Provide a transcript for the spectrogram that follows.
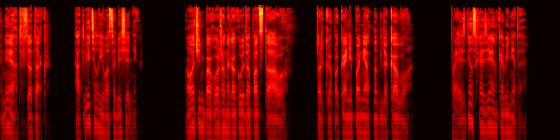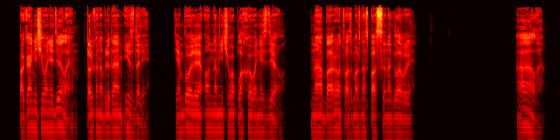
«Нет, все так», — ответил его собеседник. «Очень похоже на какую-то подставу, только пока непонятно для кого», — произнес хозяин кабинета. «Пока ничего не делаем, только наблюдаем издали. Тем более он нам ничего плохого не сделал. Наоборот, возможно, спас сына главы». «Алла».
